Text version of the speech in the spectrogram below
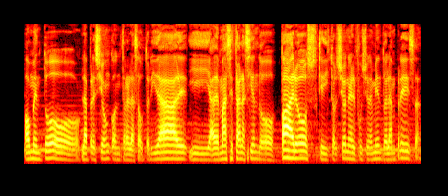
aumentó la presión contra las autoridades y además están haciendo paros que distorsionan el funcionamiento de la empresa.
